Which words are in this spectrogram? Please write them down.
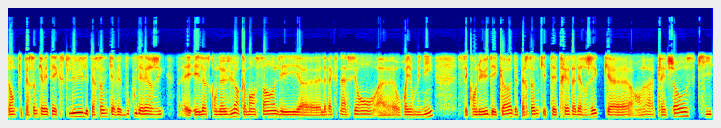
donc personnes qui avaient été exclues, les personnes qui avaient beaucoup d'allergies. Et, là, ce qu'on a vu en commençant les, euh, la vaccination au Royaume-Uni, c'est qu'on a eu des cas de personnes qui étaient très allergiques à plein de choses, qui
